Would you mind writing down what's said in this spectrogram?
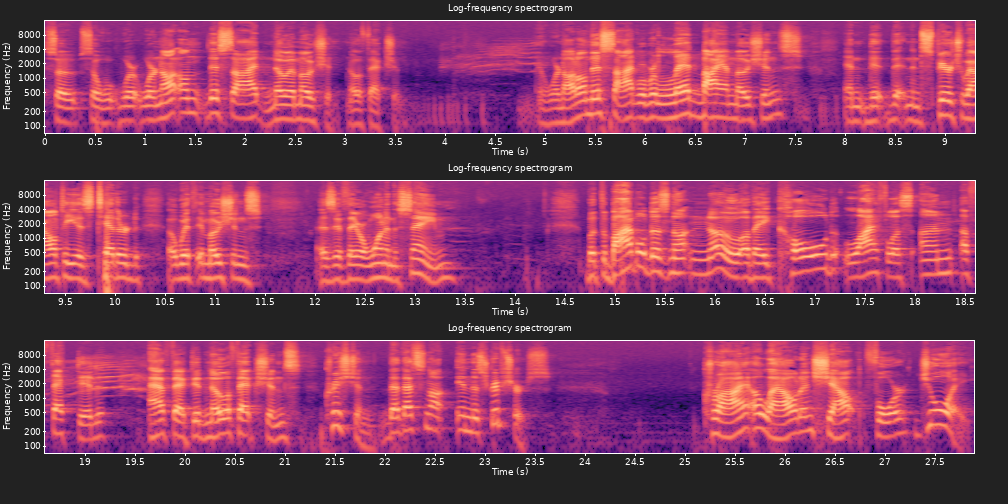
So, so we're, we're not on this side, no emotion, no affection. And we're not on this side where we're led by emotions and, the, the, and spirituality is tethered uh, with emotions as if they are one and the same. But the Bible does not know of a cold, lifeless, unaffected, affected, no affections Christian. That, that's not in the scriptures. Cry aloud and shout for joy.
